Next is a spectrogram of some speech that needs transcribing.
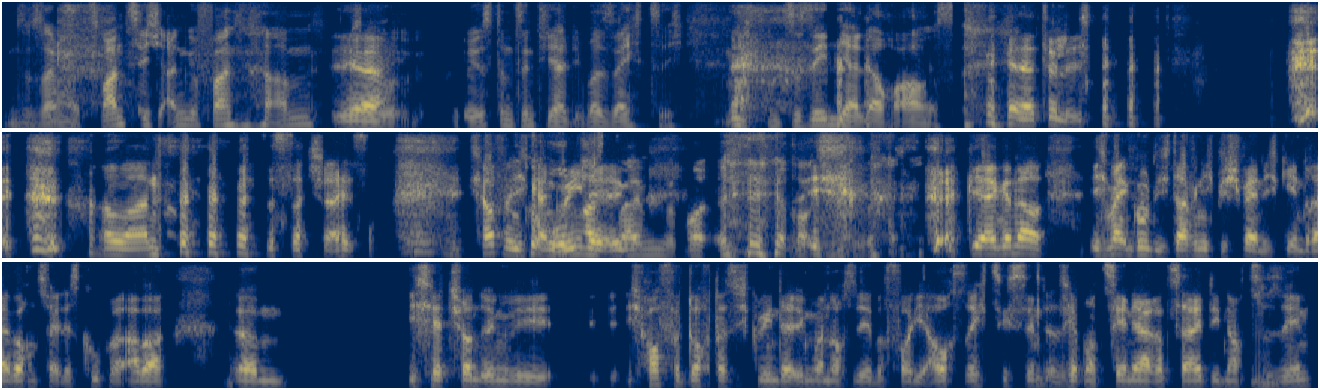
so sagen wir 20 angefangen haben, ja. so ist, dann sind die halt über 60. Und so sehen die halt auch aus. Ja, natürlich. Oh Mann, das ist doch scheiße. Ich hoffe, ich kann Green Day irgendwie. ja, genau. Ich meine, gut, ich darf mich nicht beschweren. Ich gehe in drei Wochen zu Alice Cooper, aber ähm, ich hätte schon irgendwie, ich hoffe doch, dass ich Green Day irgendwann noch sehe, bevor die auch 60 sind. Also ich habe noch zehn Jahre Zeit, die noch zu mhm. sehen.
